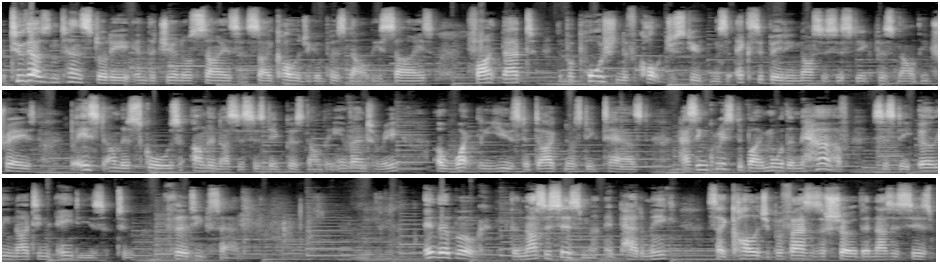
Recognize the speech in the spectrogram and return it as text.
A 2010 study in the journal Social Psychological and Personality Science found that the proportion of college students exhibiting narcissistic personality traits based on their scores on the Narcissistic Personality Inventory a widely used diagnostic test, has increased by more than half since the early 1980s to 30%. In their book, The Narcissism Epidemic, psychology professors show that narcissism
